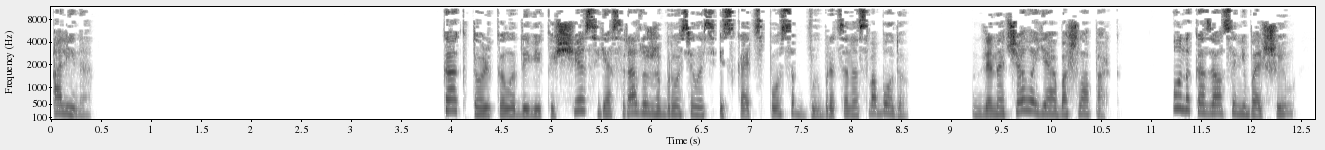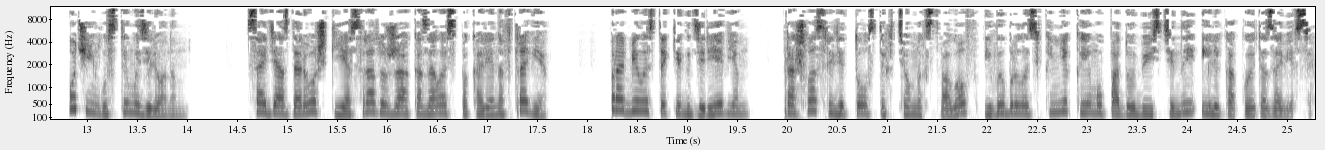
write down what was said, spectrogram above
Алина. Как только ладовик исчез, я сразу же бросилась искать способ выбраться на свободу. Для начала я обошла парк. Он оказался небольшим, очень густым и зеленым. Сойдя с дорожки, я сразу же оказалась по колено в траве. Пробилась таки к деревьям, прошла среди толстых темных стволов и выбралась к некоему подобию стены или какой-то завесы.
